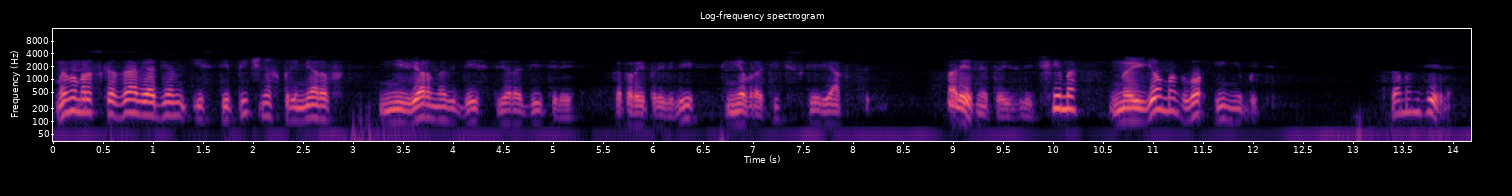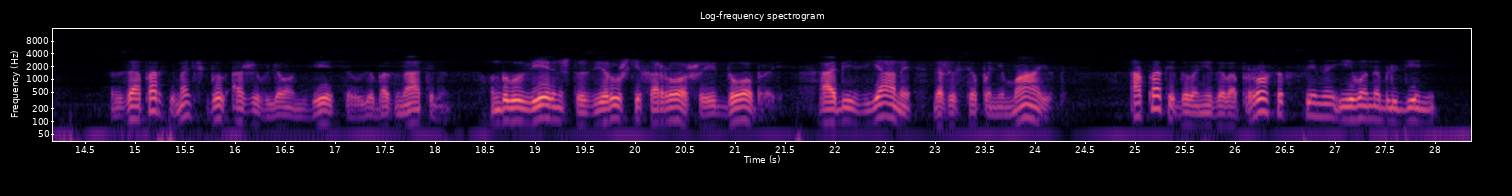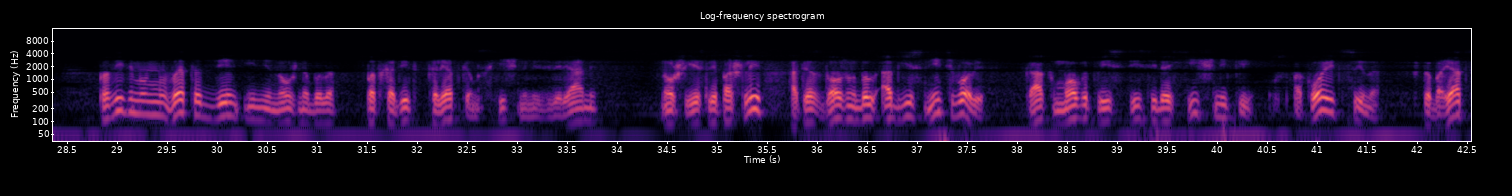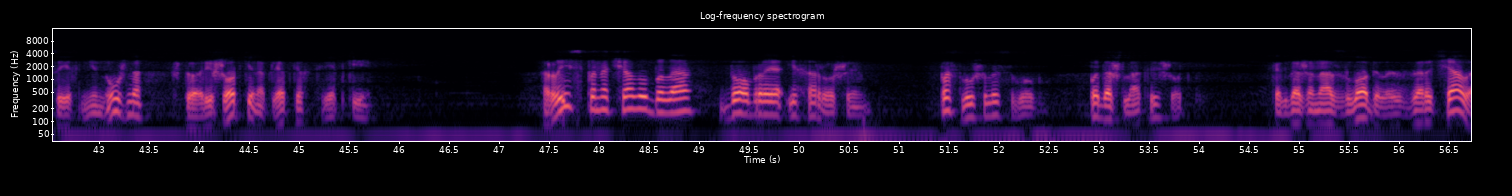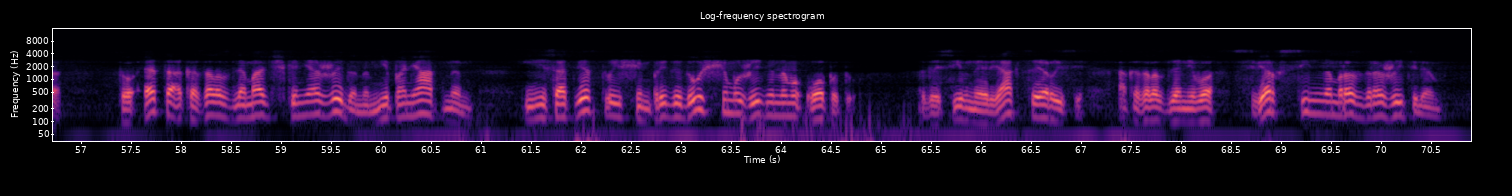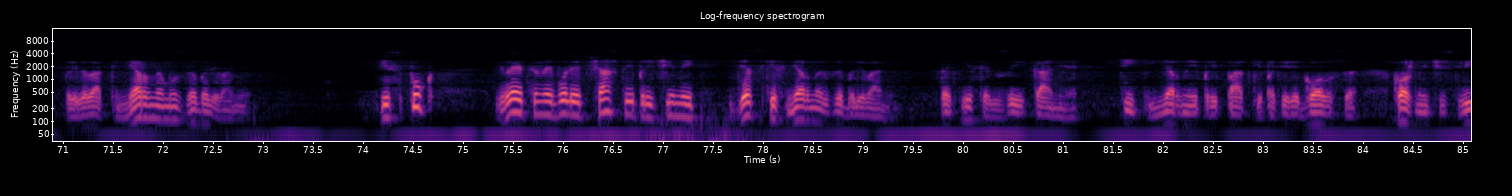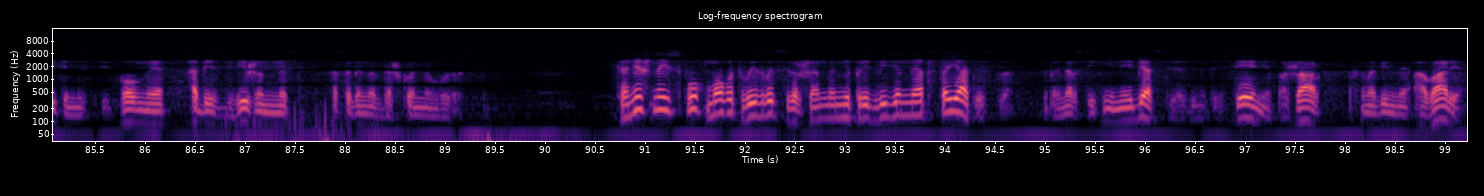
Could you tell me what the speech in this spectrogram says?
Мы вам рассказали один из типичных примеров неверных действий родителей, которые привели к невротической реакции. Болезнь эта излечима, но ее могло и не быть. В самом деле, в зоопарке мальчик был оживлен, весел, любознателен. Он был уверен, что зверушки хорошие и добрые, а обезьяны даже все понимают. А папе было не до вопросов сына и его наблюдений. По-видимому, в этот день и не нужно было подходить к клеткам с хищными зверями. Но уж если пошли, отец должен был объяснить Вове, как могут вести себя хищники, успокоить сына, что бояться их не нужно, что решетки на клетках крепкие. Рысь поначалу была добрая и хорошая. Послушалась Вову, подошла к решетке. Когда жена злобилась, зарычала, то это оказалось для мальчика неожиданным, непонятным и не соответствующим предыдущему жизненному опыту. Агрессивная реакция рыси оказалась для него сверхсильным раздражителем, привела к нервному заболеванию. Испуг является наиболее частой причиной детских нервных заболеваний, таких как заикание, тики, нервные припадки, потеря голоса, кожной чувствительности, полная обездвиженность, особенно в дошкольном возрасте. Конечно, испуг могут вызвать совершенно непредвиденные обстоятельства, например, стихийные бедствия, землетрясение, пожар, автомобильная авария.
